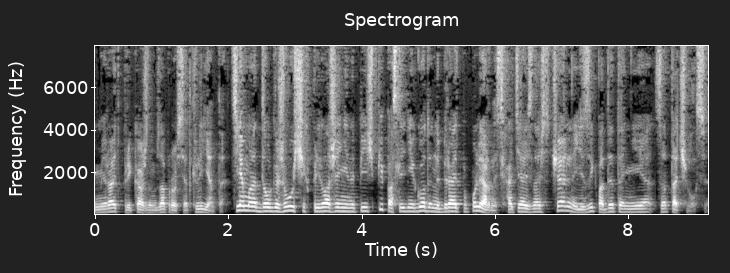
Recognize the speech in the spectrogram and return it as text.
умирать при каждом запросе от клиента. Тема долгоживущих приложений на PHP последние годы набирает популярность, хотя изначально язык под это не затачивался.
